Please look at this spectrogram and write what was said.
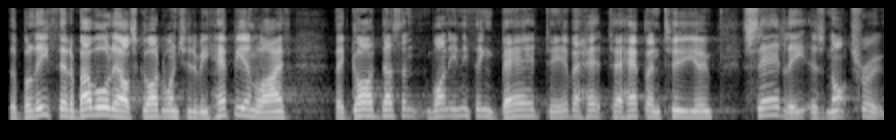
The belief that above all else, God wants you to be happy in life, that God doesn't want anything bad to ever ha- to happen to you, sadly, is not true.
